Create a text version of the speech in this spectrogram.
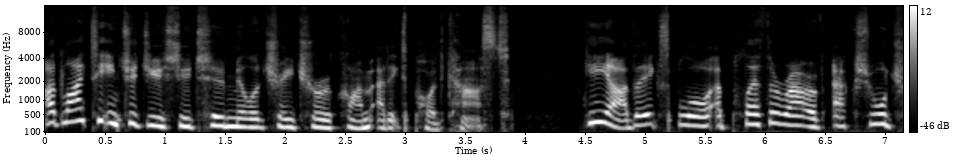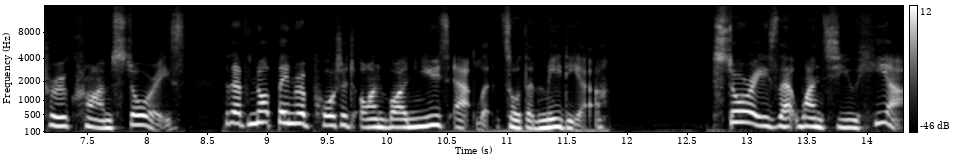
I'd like to introduce you to Military True Crime Addict podcast. Here, they explore a plethora of actual true crime stories that have not been reported on by news outlets or the media. Stories that once you hear,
